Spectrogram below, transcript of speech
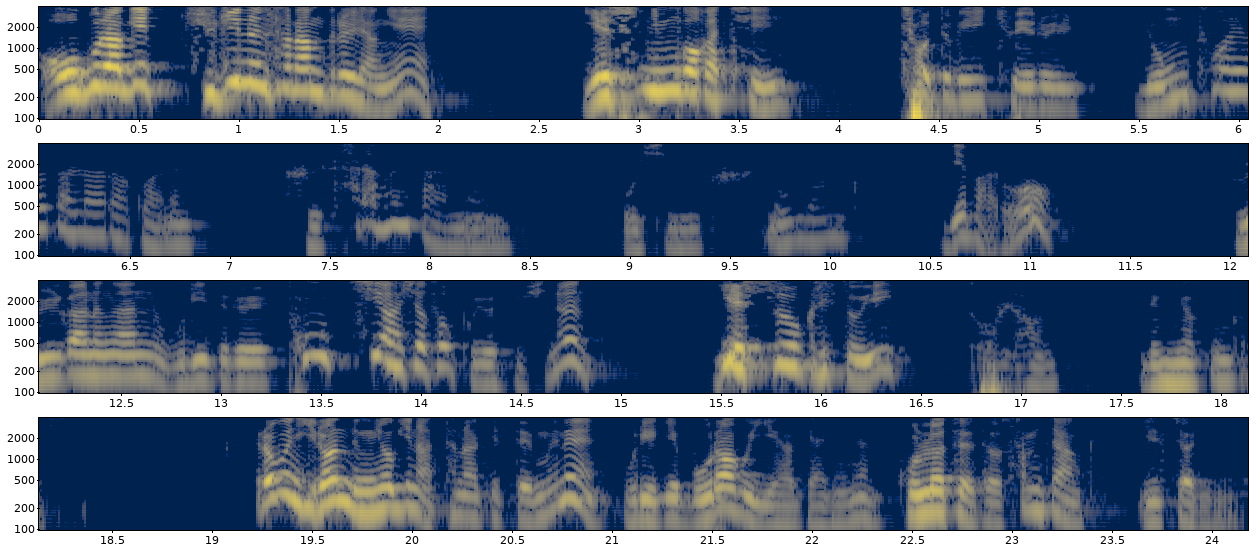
억울하게 죽이는 사람들을 향해 예수님과 같이 저들의 죄를 용서하여 달라라고 하는 그 사랑의 반응을 보시는 그 놀라운 것. 이게 바로 불가능한 우리들을 통치하셔서 보여주시는 예수 그리스도의 놀라운 능력인 것이죠. 여러분 이런 능력이 나타났기 때문에 우리에게 뭐라고 이야기하냐면 골로새서 3장 1절입니다.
